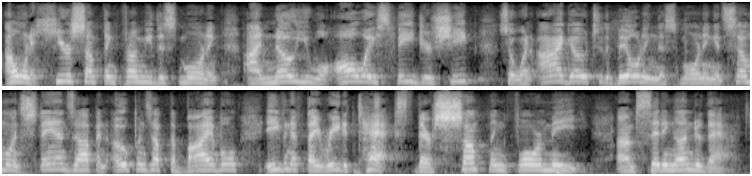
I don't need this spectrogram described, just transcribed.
I want to hear something from you this morning. I know you will always feed your sheep. So when I go to the building this morning and someone stands up and opens up the Bible, even if they read a text, there's something for me. I'm sitting under that.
